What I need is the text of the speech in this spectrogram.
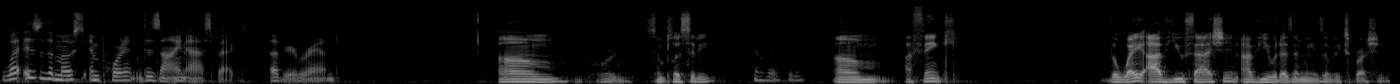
what is the most important design aspect of your brand? Um, important simplicity. Simplicity. Um, I think the way I view fashion, I view it as a means of expression.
